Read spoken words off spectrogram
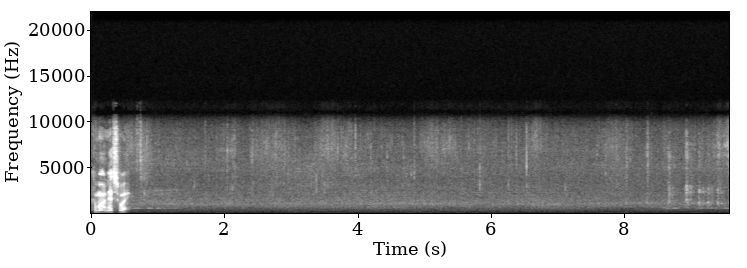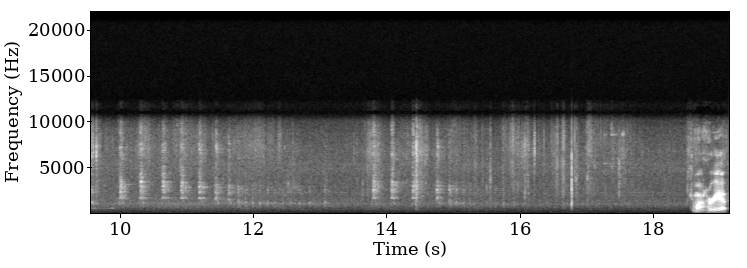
Come on, this way. Come on, hurry up.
